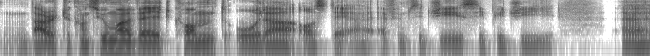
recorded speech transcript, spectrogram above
Direct-to-Consumer-Welt kommt oder aus der FMCG, CPG, äh, äh,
